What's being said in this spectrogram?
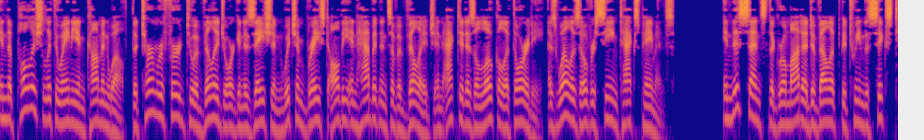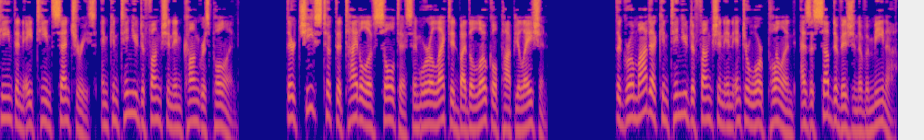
In the Polish-Lithuanian Commonwealth, the term referred to a village organization which embraced all the inhabitants of a village and acted as a local authority, as well as overseeing tax payments. In this sense the gromada developed between the 16th and 18th centuries, and continued to function in Congress Poland. Their chiefs took the title of sołtys and were elected by the local population. The gromada continued to function in interwar Poland, as a subdivision of a gmina.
